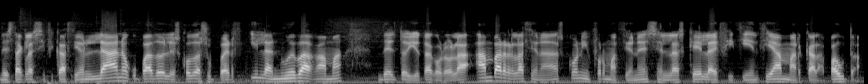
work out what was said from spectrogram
de esta clasificación la han ocupado el Skoda Superb y la nueva gama del Toyota Corolla, ambas relacionadas con informaciones en las que la eficiencia marca la pauta.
